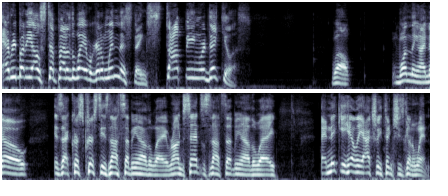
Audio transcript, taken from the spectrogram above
everybody else step out of the way, we're gonna win this thing. Stop being ridiculous. Well, one thing I know is that Chris Christie is not stepping out of the way. Ron DeSantis is not stepping out of the way, and Nikki Haley actually thinks she's going to win.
